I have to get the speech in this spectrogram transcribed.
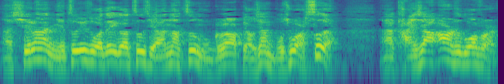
啊，希腊，你至于说这个之前呢，字母哥表现不错，是，啊，砍下二十多分，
